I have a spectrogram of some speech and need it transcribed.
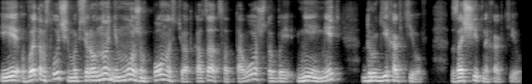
И в этом случае мы все равно не можем полностью отказаться от того, чтобы не иметь других активов, защитных активов.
